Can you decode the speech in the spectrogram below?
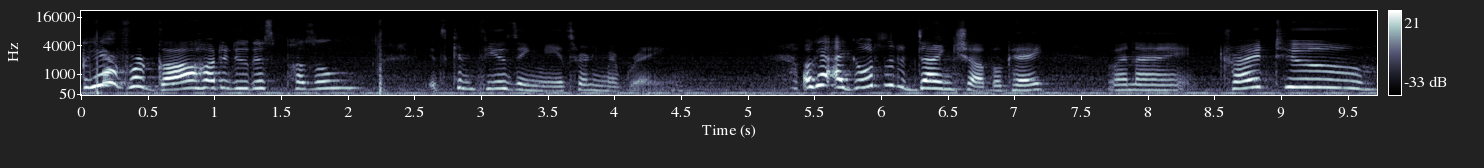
Yeah, I forgot how to do this puzzle. It's confusing me. It's hurting my brain. Okay, I go to the dyeing shop, okay? When I try to...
